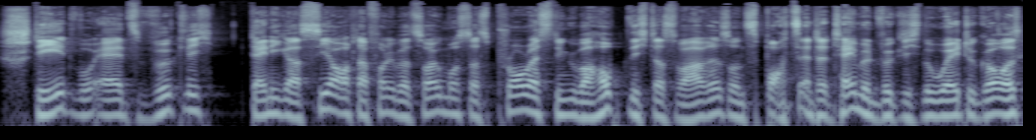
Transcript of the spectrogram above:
steht, wo er jetzt wirklich Danny Garcia auch davon überzeugen muss, dass Pro Wrestling überhaupt nicht das Wahre ist und Sports Entertainment wirklich the way to go ist,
